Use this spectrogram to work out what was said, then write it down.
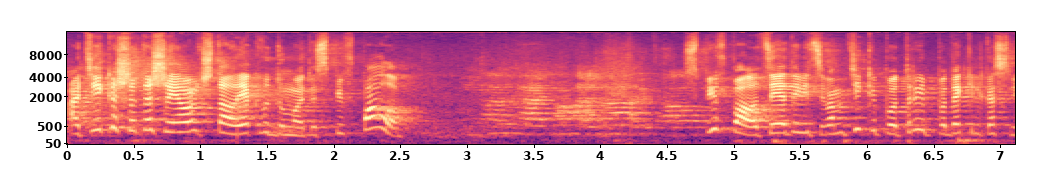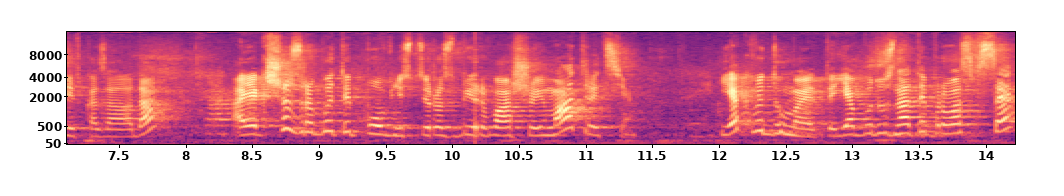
А тільки що те, що я вам читала, як ви думаєте, співпало? Співпало. Це я дивіться, вам тільки по три, по декілька слів казала, да? А якщо зробити повністю розбір вашої матриці, як ви думаєте, я буду знати про вас все?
